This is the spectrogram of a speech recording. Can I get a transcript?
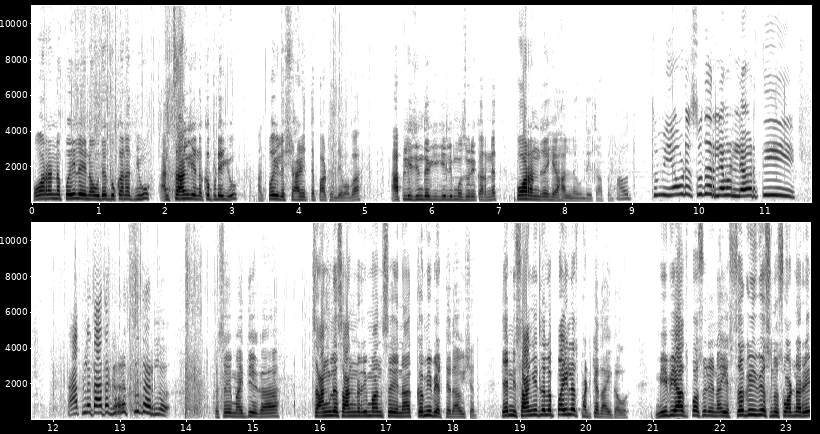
पोरांना पहिले ना उद्या दुकानात नेऊ आणि चांगले ना कपडे घेऊ. आणि पहिलं शाळेत ते पाठवून दे बाबा. आपली जिंदगी गेली मजुरी करण्यात. पोरांना हे हाल नेऊन द्यायचं आपण. अहो तुम्ही एवढे सुधारले म्हणल्यावरती आपलं तर आता घरच सुधारलं. कसं आहे माहिती आहे का? चांगलं सांगणारी माणसं आहे ना कमी भेटतात आयुष्यात. त्यांनी सांगितलेलं पहिलंच फाटक्यात ऐकावं. मी बी आजपासून आहे ना हे सगळी व्यसनं सोडणार आहे.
